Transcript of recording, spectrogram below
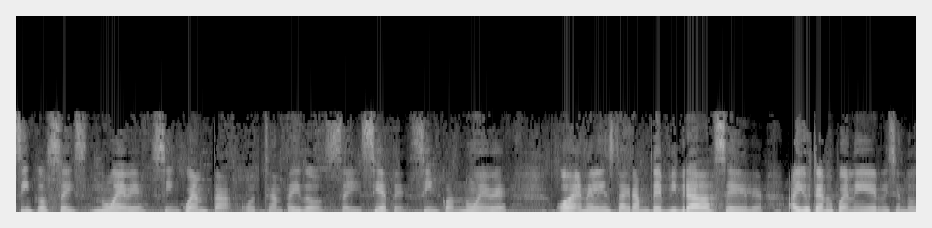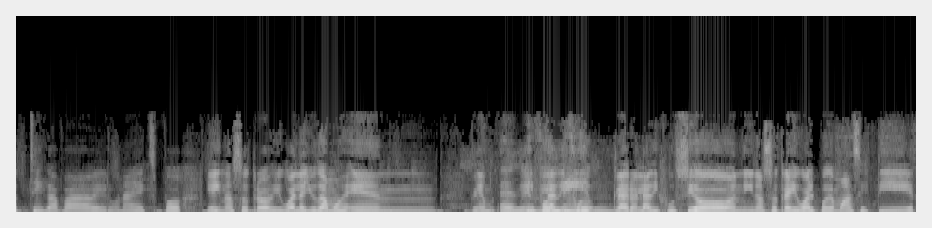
569 50 82 67 59 o en el Instagram de Vibrada CL. Ahí ustedes nos pueden ir diciendo, chicas, va a haber una expo y ahí nosotros igual ayudamos en, en, la claro, en la difusión y nosotras igual podemos asistir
